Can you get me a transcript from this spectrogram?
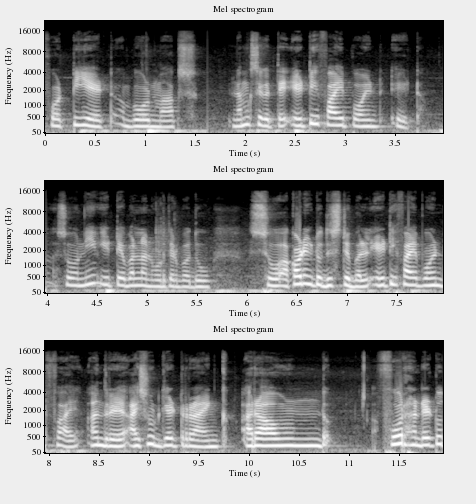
48 board marks ನಮ್ಗೆ ಸಿಗುತ್ತೆ eighty five point eight so ನೀವು ಈ ಟೇಬಲ್ನ ನೋಡ್ತಿರ್ಬೋದು. So according to this table eighty five point five ಅಂದರೆ I should get rank around four hundred to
